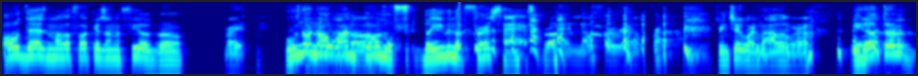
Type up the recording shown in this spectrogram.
old ass motherfuckers on the field, bro. right? Uno no aguantó the, even the first half, bro. I know for real, bro. Pinche guardado, bro. Y el otro,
